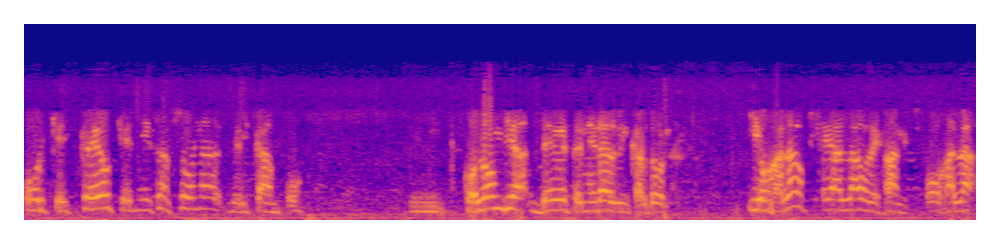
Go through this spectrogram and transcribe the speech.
porque creo que en esa zona del campo mm, Colombia debe tener a Edwin Cardona. Y ojalá sea al lado de James, ojalá.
